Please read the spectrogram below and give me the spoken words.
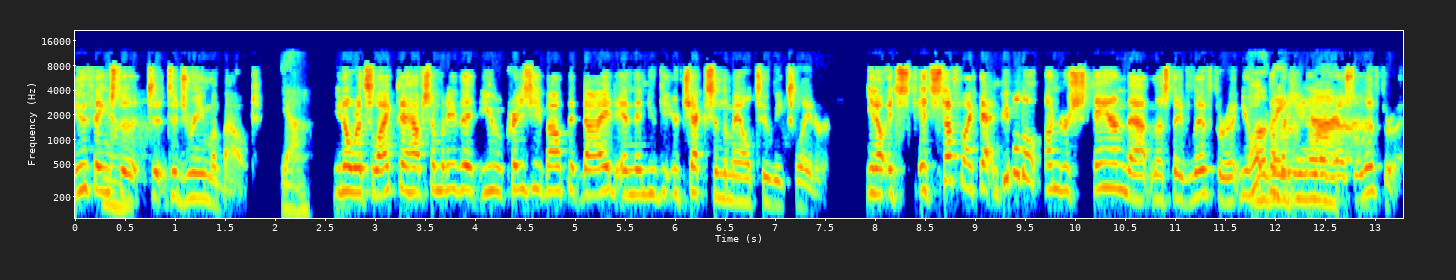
new things Yeah. to, to to dream about. yeah. You know what it's like to have somebody that you're crazy about that died, and then you get your checks in the mail two weeks later. You know, it's it's stuff like that, and people don't understand that unless they've lived through it. And you hope they nobody you know ever has to live through it.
